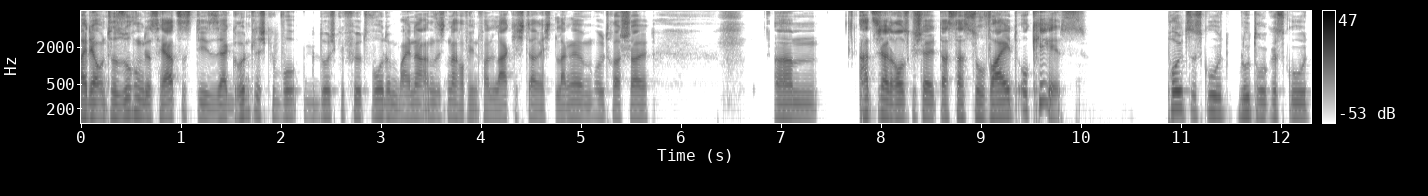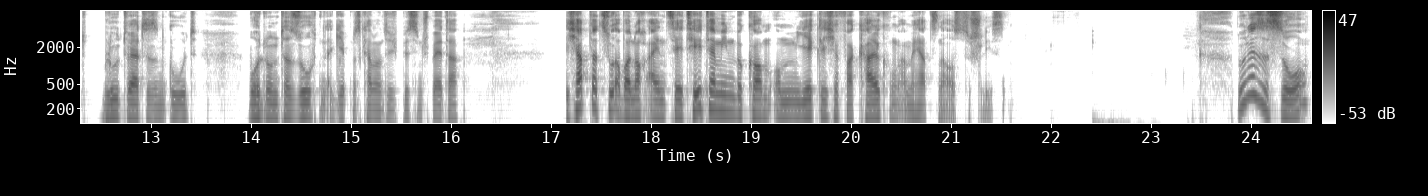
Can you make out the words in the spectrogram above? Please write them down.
bei der Untersuchung des Herzens, die sehr gründlich durchgeführt wurde, meiner Ansicht nach, auf jeden Fall lag ich da recht lange im Ultraschall, ähm, hat sich halt rausgestellt, dass das soweit okay ist. Puls ist gut, Blutdruck ist gut, Blutwerte sind gut wurden untersucht. Ein Ergebnis kam natürlich ein bisschen später. Ich habe dazu aber noch einen CT-Termin bekommen, um jegliche Verkalkung am Herzen auszuschließen. Nun ist es so,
